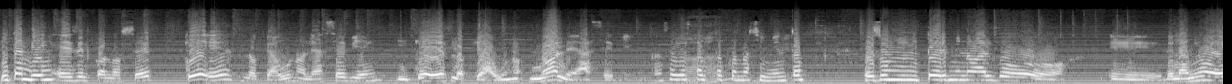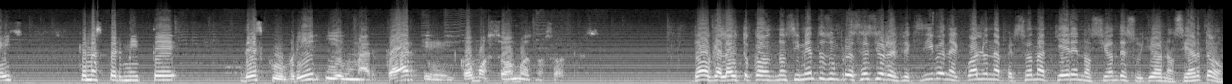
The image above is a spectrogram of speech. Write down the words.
Y también es el conocer qué es lo que a uno le hace bien y qué es lo que a uno no le hace bien. Entonces este autoconocimiento es un término algo eh, de la New Age que nos permite descubrir y enmarcar el cómo somos nosotros. Doc, el autoconocimiento es un proceso reflexivo en el cual una persona adquiere noción de su yo, ¿no es cierto?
